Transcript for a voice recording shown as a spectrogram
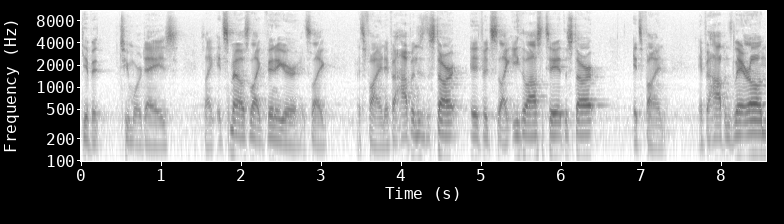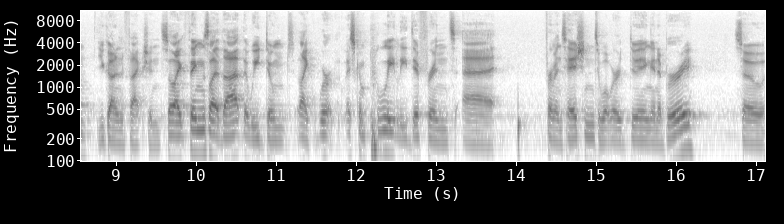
give it two more days. It's like it smells like vinegar. It's like that's fine. If it happens at the start, if it's like ethyl acetate at the start, it's fine. If it happens later on, you got an infection. So like things like that that we don't like. We're it's completely different uh, fermentation to what we're doing in a brewery. So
